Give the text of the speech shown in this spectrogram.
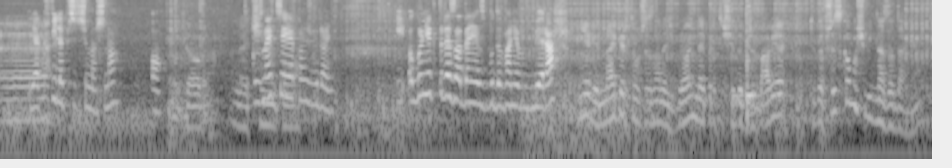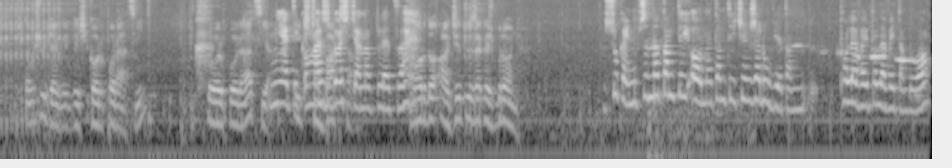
Eee, Jak chwilę przytrzymasz, no. O, Dobra, lecimy to znajdź sobie po- jakąś broń. I ogólnie które zadanie zbudowania wybierasz? Nie wiem, najpierw to muszę znaleźć broń, najpierw to się dobrze bawię. Czy to wszystko musi być na zadania? Czy to musi być jak jakiejś korporacji? Korporacja. Nie, tylko masz gościa na plecach. Mordo, a gdzie tu jest jakaś broń? Szukaj, na przykład na tamtej, o, na tamtej ciężarówie tam, po lewej, po lewej tam było.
